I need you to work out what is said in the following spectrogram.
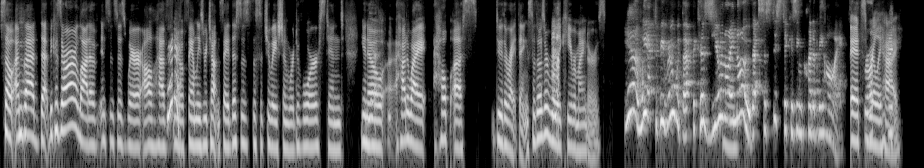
So I'm yeah. glad that because there are a lot of instances where I'll have yeah. you know families reach out and say this is the situation we're divorced and you know yeah. how do I help us do the right thing. So those are really key reminders. Yeah, we have to be real with that because you and I know that statistic is incredibly high. It's right? really high.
